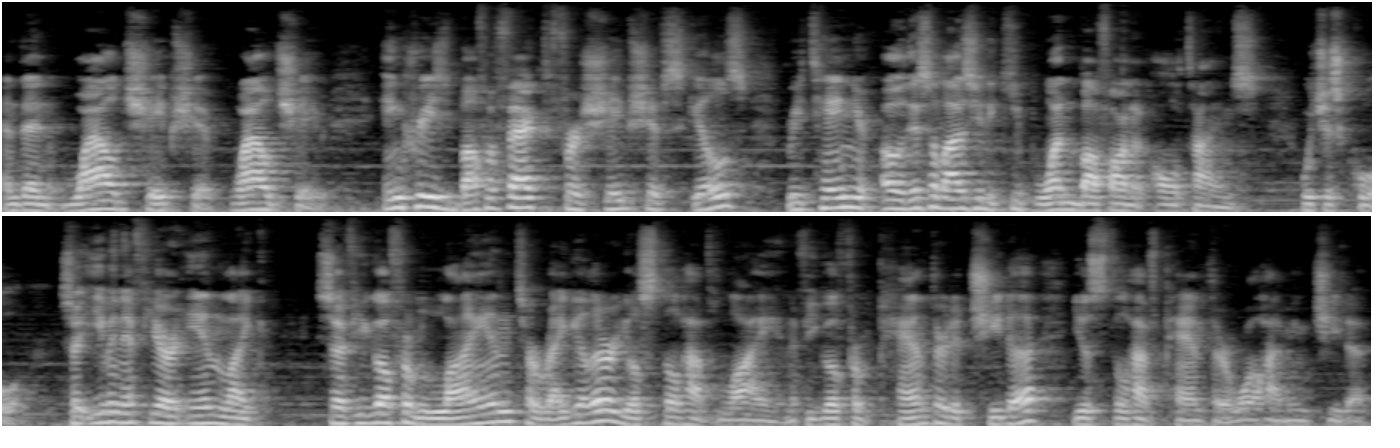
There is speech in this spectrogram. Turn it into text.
and then wild shapeshift wild shape increased buff effect for shapeshift skills retain your oh this allows you to keep one buff on at all times which is cool so even if you're in like so if you go from lion to regular you'll still have lion. If you go from panther to cheetah you'll still have panther while having cheetah.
